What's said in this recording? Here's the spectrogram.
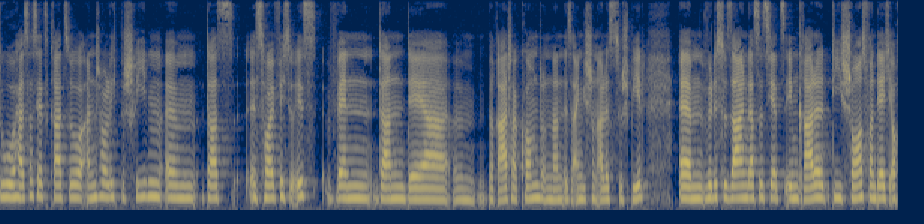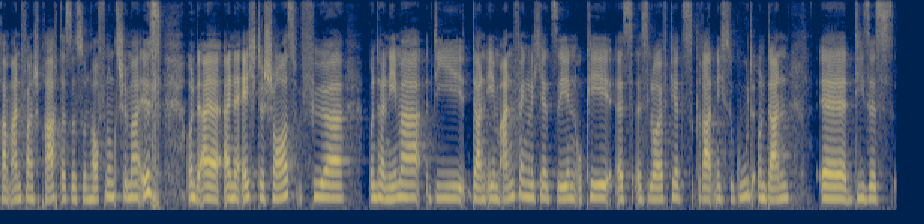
Du hast das jetzt gerade so anschaulich beschrieben, ähm, dass es häufig so ist, wenn dann der ähm, Berater kommt und dann ist eigentlich schon alles zu spät. Ähm, würdest du sagen, dass es jetzt eben gerade die Chance, von der ich auch am Anfang sprach, dass das so ein Hoffnungsschimmer ist und äh, eine echte Chance für Unternehmer, die dann eben anfänglich jetzt sehen, okay, es, es läuft jetzt gerade nicht so gut und dann äh, dieses,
